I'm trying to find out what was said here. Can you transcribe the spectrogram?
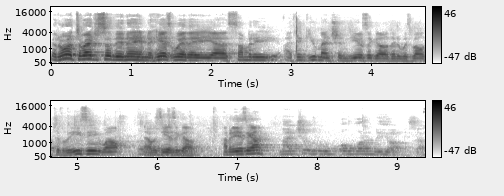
In order to register their name, now here's where they uh, somebody I think you mentioned years ago that it was relatively easy. Well, that was years ago. How many years ago? My children were born in New York. So.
